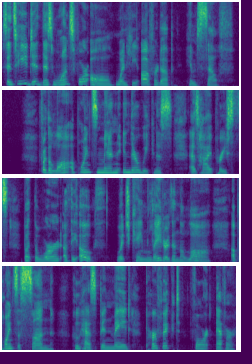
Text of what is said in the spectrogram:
since he did this once for all when he offered up himself. For the law appoints men in their weakness as high priests, but the word of the oath, which came later than the law, appoints a son who has been made perfect forever.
